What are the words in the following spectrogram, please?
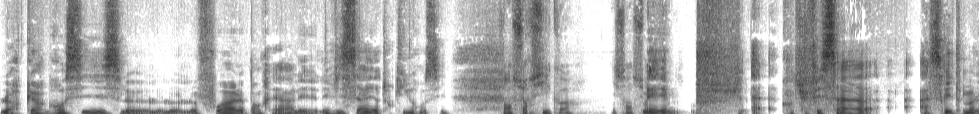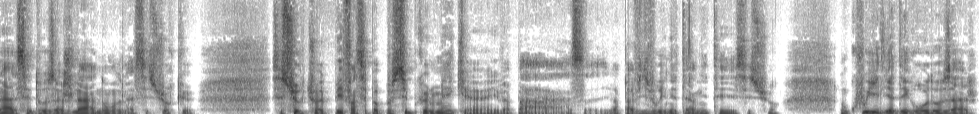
Leur cœur grossit, le, le, le, foie, le pancréas, les, les viscères, il y a tout qui grossit. Ils sursis quoi. Ils sont Mais quand tu fais ça à ce rythme-là, à ces dosages-là, non, là c'est sûr que c'est sûr que tu vas enfin c'est pas possible que le mec euh, il va pas il va pas vivre une éternité, c'est sûr. Donc oui, il y a des gros dosages.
